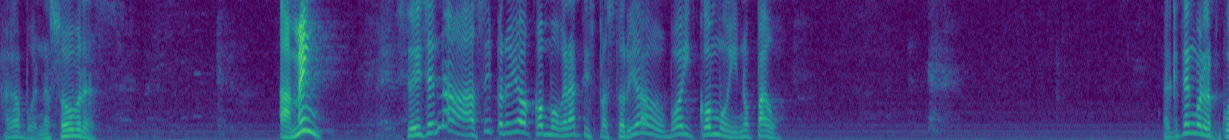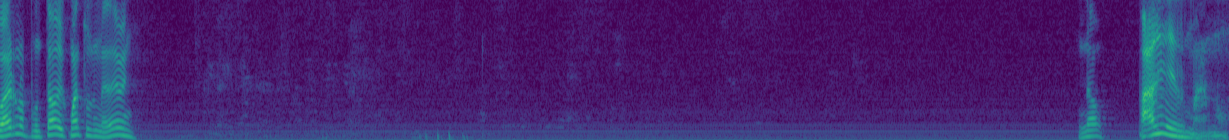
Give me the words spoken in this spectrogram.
haga buenas obras. Amén. Usted dice, no, sí, pero yo como gratis, pastor. Yo voy, como y no pago. Aquí tengo el cuaderno apuntado y cuántos me deben. No, pague hermano.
